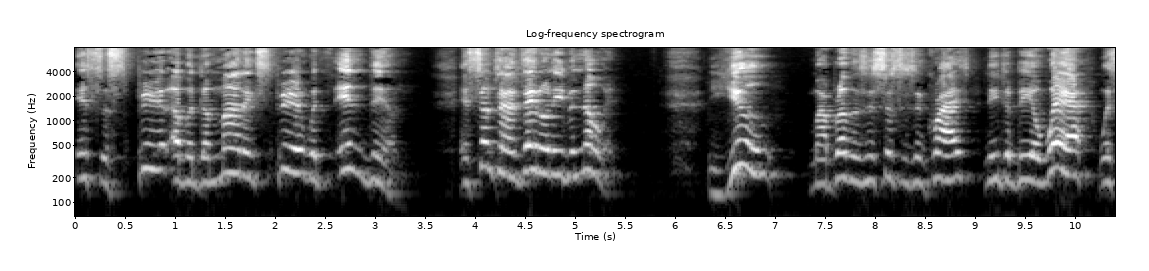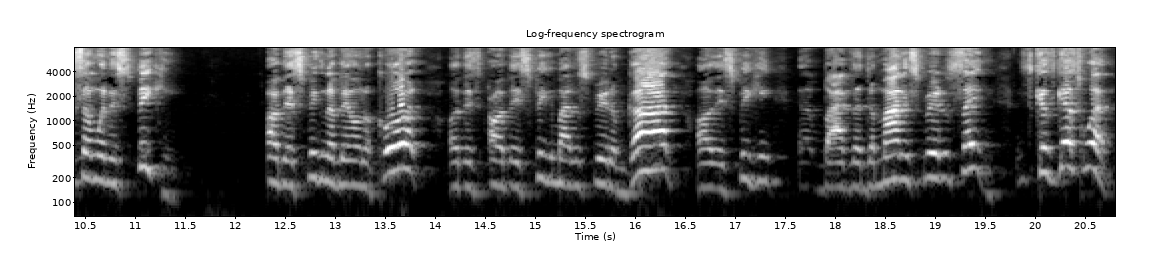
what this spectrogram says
It's the spirit of a demonic spirit within them. And sometimes they don't even know it. You, my brothers and sisters in Christ, need to be aware when someone is speaking. Are they speaking of their own accord? Or are they speaking by the Spirit of God? Are they speaking uh, by the demonic spirit of Satan? Because guess what?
